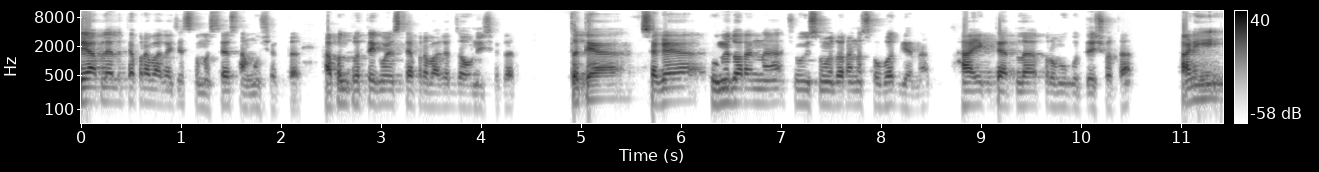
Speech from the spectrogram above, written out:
ते आपल्याला त्या प्रभागाच्या समस्या सांगू शकतात. आपण प्रत्येक वेळेस त्या प्रभागात जाऊ नाही शकत. तर त्या सगळ्या उमेदवारांना चोवीस उमेदवारांना सोबत घेणं हा एक त्यातला प्रमुख उद्देश होता. आणि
